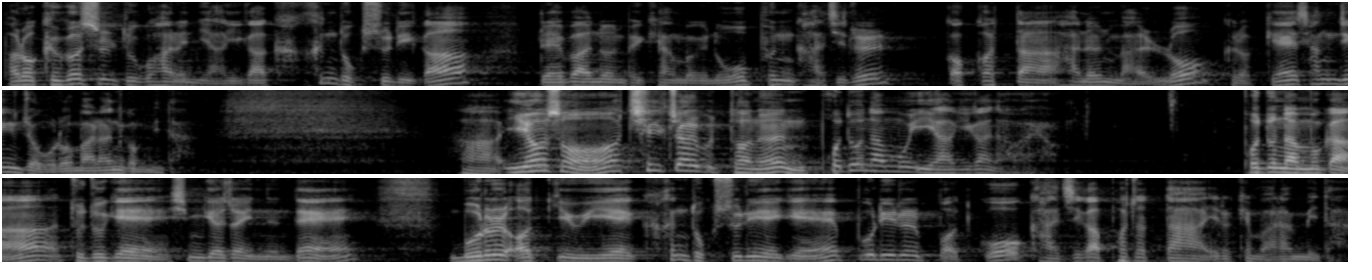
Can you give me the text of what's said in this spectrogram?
바로 그것을 두고 하는 이야기가 큰 독수리가 레바논 백향목의 높은 가지를 꺾었다 하는 말로 그렇게 상징적으로 말한 겁니다. 아, 이어서 7절부터는 포도나무 이야기가 나와요. 포도나무가 두둑에 심겨져 있는데 물을 얻기 위해 큰 독수리에게 뿌리를 뻗고 가지가 퍼졌다 이렇게 말합니다.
